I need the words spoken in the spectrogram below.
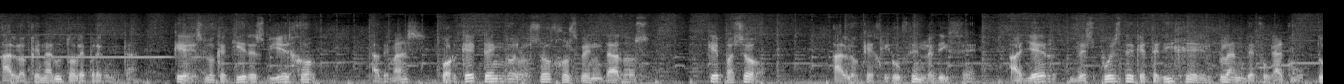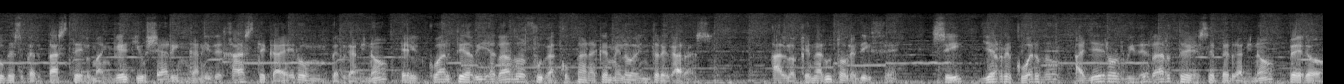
A lo que Naruto le pregunta. ¿Qué es lo que quieres viejo? Además, ¿por qué tengo los ojos vendados? ¿Qué pasó? A lo que Hiruzen le dice. Ayer, después de que te dije el plan de Fugaku, tú despertaste el Mangekyo Sharingan y dejaste caer un pergamino, el cual te había dado Fugaku para que me lo entregaras. A lo que Naruto le dice. Sí, ya recuerdo, ayer olvidé darte ese pergamino, pero,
